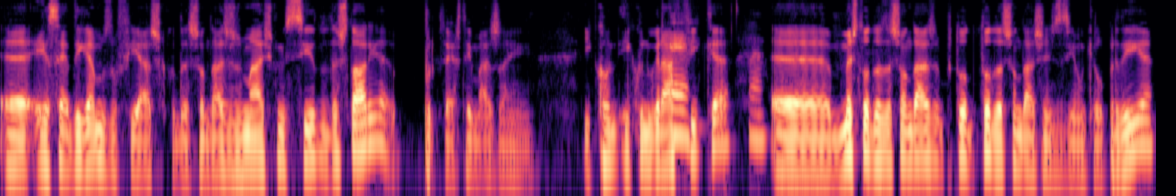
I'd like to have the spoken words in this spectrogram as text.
Uh, esse é, digamos, o fiasco das sondagens mais conhecido da história, porque esta imagem iconográfica, é. Uh, mas todas as, sondagens, todo, todas as sondagens diziam que ele perdia.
